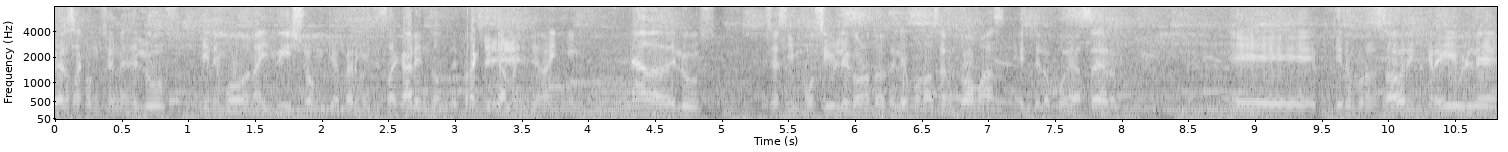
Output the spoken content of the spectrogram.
diversas condiciones de luz, tiene modo Night Vision que permite sacar en donde prácticamente no hay ni- nada de luz, o sea, es imposible con otro teléfono hacer tomas, este lo puede hacer. Eh, tiene un procesador increíble,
